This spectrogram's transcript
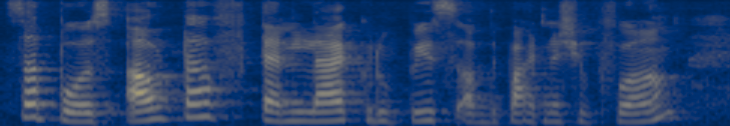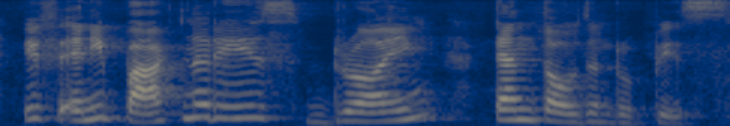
Suppose out of 10 lakh rupees of the partnership firm, if any partner is drawing 10,000 rupees,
